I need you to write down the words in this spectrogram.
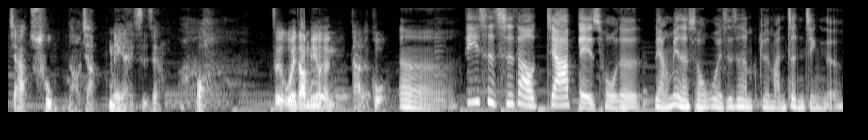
加醋，然后加美乃滋这样。哇。这个味道没有人打得过。嗯，第一次吃到加北稠的凉面的时候，我也是真的觉得蛮震惊的，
